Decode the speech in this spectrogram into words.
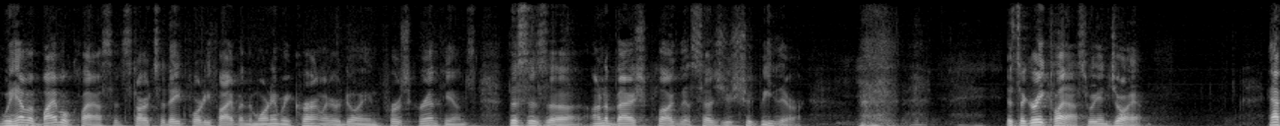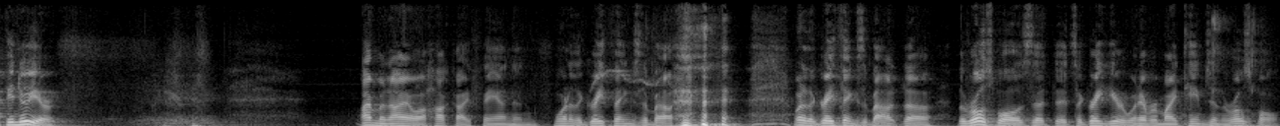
we have a Bible class that starts at 8:45 in the morning. We currently are doing 1 Corinthians. This is an unabashed plug that says you should be there. it's a great class. We enjoy it. Happy New Year. I'm an Iowa Hawkeye fan, and one of the great things about one of the great things about uh, the Rose Bowl is that it's a great year whenever my team's in the Rose Bowl.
